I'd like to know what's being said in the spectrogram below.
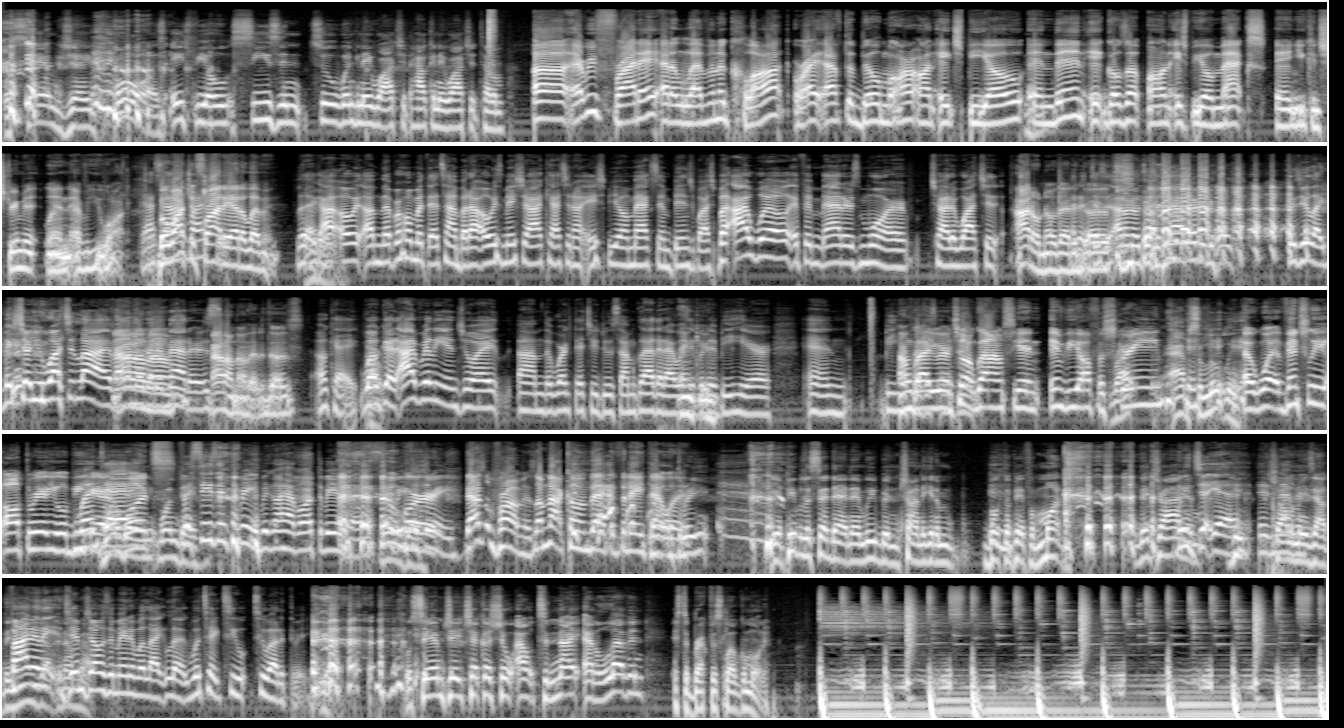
Well, Sam Jay. Pause. HBO season two. When can they watch it? How can they watch it? Tell them. Uh, every Friday at 11 o'clock, right after Bill Maher on HBO. Mm-hmm. And then it goes up on HBO Max, and you can stream it whenever you want. That's but watch it Friday at 11. Look, I always, I'm never home at that time, but I always make sure I catch it on HBO Max and binge watch. But I will, if it matters more, try to watch it. I don't know that it does. does it, I don't know. Does it matter? Because you're like, make sure you watch it live. I don't, I don't know, know, that it matters. I don't know that it does. Okay. Well, good. I really enjoy um, the work that you do, so I'm glad that I was Thank able you. to be here and be here. I'm glad you're here too. I'm glad I'm seeing Envy off a screen. Right. Absolutely. and what eventually all three of you will be one here day, at once. One day. For season three, we're gonna have all three of us. three three. That's a promise. I'm not coming back if it ain't that all way. Three? Yeah, people have said that, and we've been trying to get them booked up here for months. they tried. We ju- yeah, he, Charlamagne's out there. Finally, out, Jim Jones and Amanda were like, "Look, we'll take two two out of three. Yeah. well, Sam Jay, check our show out tonight at 11. It's the Breakfast Club. Good morning. Thank you.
